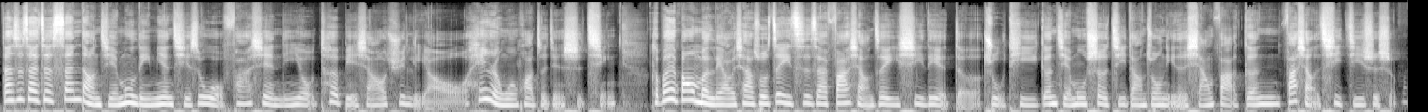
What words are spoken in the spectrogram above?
但是在这三档节目里面，其实我发现你有特别想要去聊黑人文化这件事情，可不可以帮我们聊一下？说这一次在发想这一系列的主题跟节目设计当中，你的想法跟发想的契机是什么？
